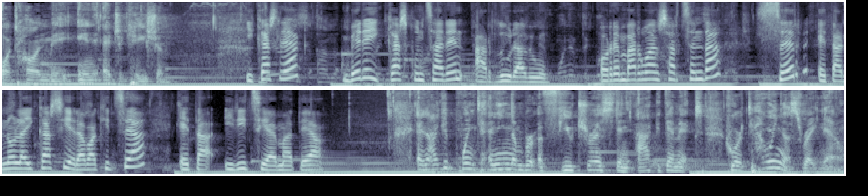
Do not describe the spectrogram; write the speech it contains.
autonomy in education. Ikasleak bere ikaskuntzaren ardura du. Horren barruan sartzen da zer eta nola ikasi erabakitzea eta iritzia ematea. And I could point to any number of futurists and academics who are telling us right now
